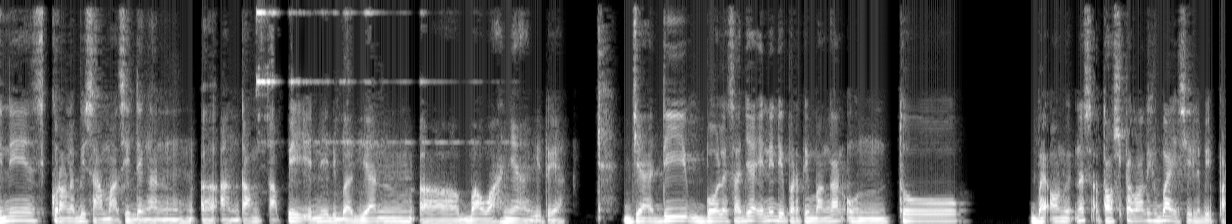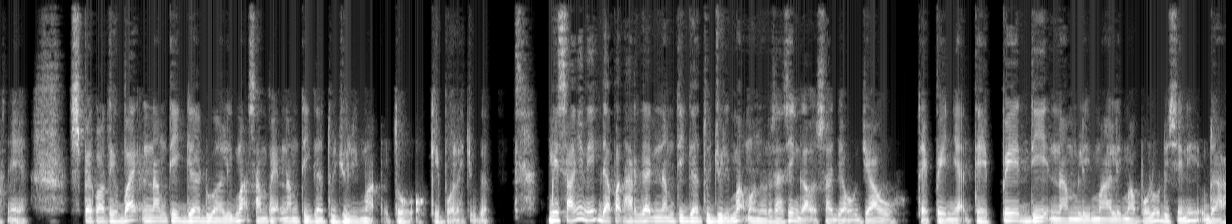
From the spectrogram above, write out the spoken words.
ini kurang lebih sama sih dengan uh, Antam, tapi ini di bagian uh, bawahnya gitu ya. Jadi boleh saja ini dipertimbangkan untuk buy on witness atau spekulatif buy sih lebih pasnya ya. Spekulatif buy 6325 sampai 6375 itu oke okay, boleh juga. Misalnya nih dapat harga di 6375 menurut saya sih nggak usah jauh-jauh. TP-nya TP di 6550 di sini udah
